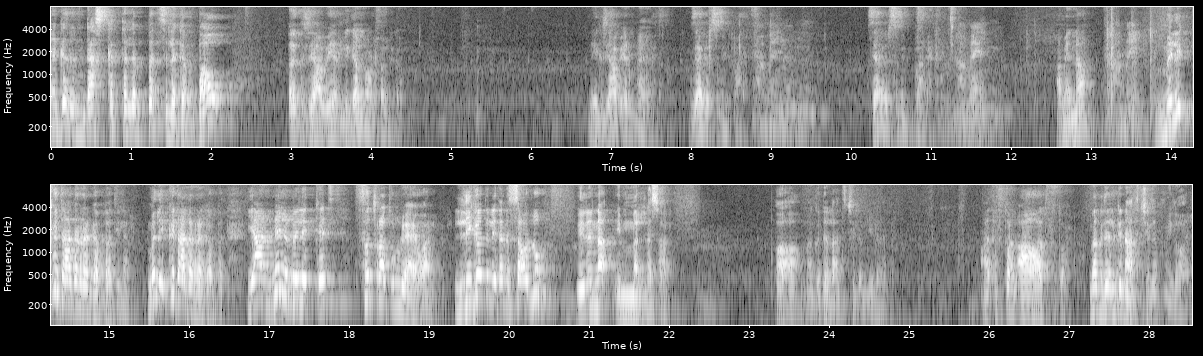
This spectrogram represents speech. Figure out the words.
ነገር እንዳስከተለበት ስለገባው እግዚአብሔር ሊገለው አልፈልገም። የእግዚአብሔር ምሕረት ነው። እግዚአብሔር ስም ይባረክ። እግዚአብሔር ስም ይባረክ። አሜን ነው። ምልክት አደረገበት ይላል። ምልክት አደረገበት። ያንን ምልክት ፍጥረት ሁሉ ያየዋል። ሊገድል የተነሳ ሁሉ ይልና ይመለሳል። መግደል አትችልም ይላል። አጥፍቷል። አዎ አጥፍቷል። መግደል ግን አትችልም ይለዋል።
